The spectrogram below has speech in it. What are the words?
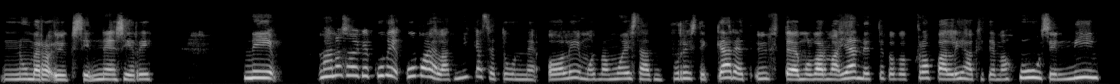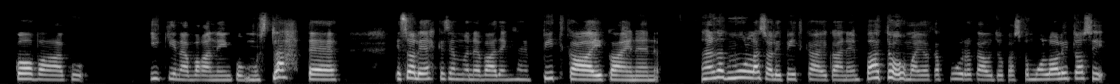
numero yksi, Nesiri, niin mä en osaa oikein kuvi, kuvailla, että mikä se tunne oli, mutta mä muistan, että mä puristin kädet yhteen, mulla varmaan jännitti koko kropan lihakset ja mä huusin niin kovaa kuin ikinä vaan niin kuin musta lähtee. Ja se oli ehkä semmoinen vaan pitkäaikainen, sanotaan, että mulla se oli pitkäaikainen patouma, joka purkautui, koska mulla oli tosi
